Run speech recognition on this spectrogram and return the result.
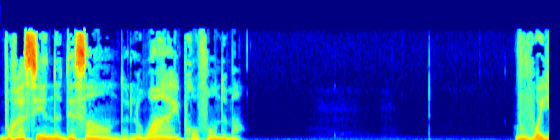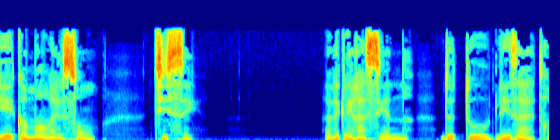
Vos racines descendent loin et profondément. Vous voyez comment elles sont tissées avec les racines de tous les êtres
